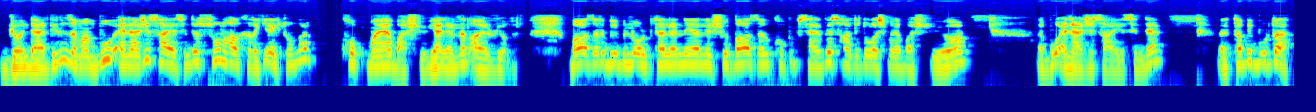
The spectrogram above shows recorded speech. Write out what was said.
gönderdiğiniz zaman bu enerji sayesinde son halkadaki elektronlar kopmaya başlıyor. Yerlerinden ayrılıyorlar. Bazıları birbirinin orbitallerine yerleşiyor. Bazıları kopup serbest halde dolaşmaya başlıyor. E, bu enerji sayesinde. E, Tabi burada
